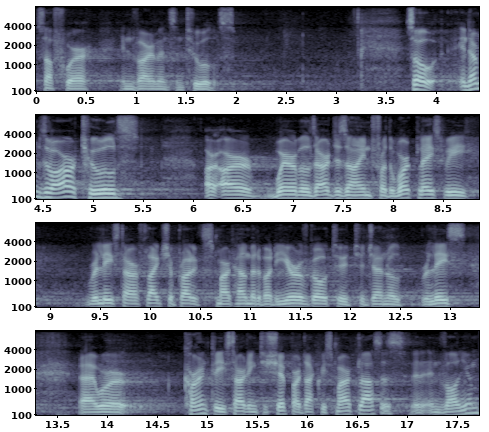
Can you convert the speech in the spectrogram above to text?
software environments and tools. So in terms of our tools, our, our, wearables are designed for the workplace. We released our flagship product, Smart Helmet, about a year ago to, to general release. Uh, we're currently starting to ship our DAQRI smart glasses in volume.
